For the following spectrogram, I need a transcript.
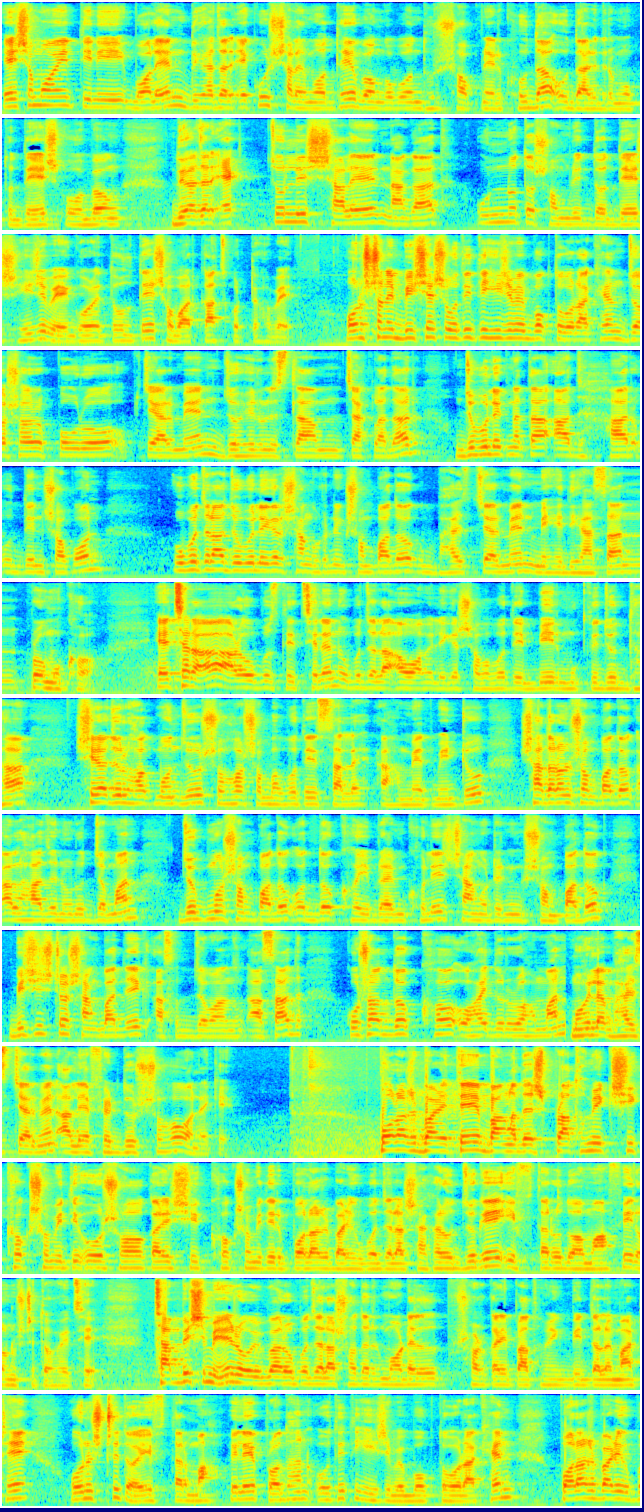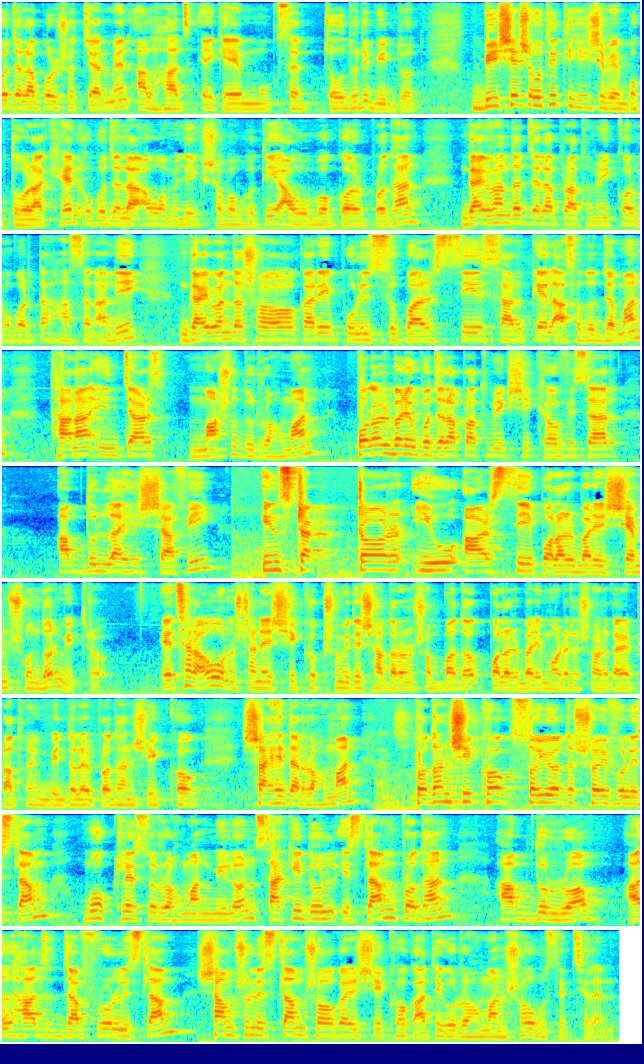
এ সময় তিনি বলেন, দুই হাজার একুশ সালের মধ্যে বঙ্গবন্ধুর স্বপ্নের ক্ষুধা ও দারিদ্র্যমুক্ত দেশ এবং দুই সালে নাগাদ উন্নত সমৃদ্ধ দেশ হিসেবে গড়ে তুলতে সবার কাজ করতে হবে। অনুষ্ঠানে বিশেষ অতিথি হিসেবে বক্তব্য রাখেন যশোর পৌর চেয়ারম্যান জহিরুল ইসলাম চাকলাদার, যুবলীগ নেতা আজহার উদ্দিন স্বপন, উপজেলা যুবলীগের সাংগঠনিক সম্পাদক, ভাইস চেয়ারম্যান মেহেদি হাসান প্রমুখ। এছাড়া আরও উপস্থিত ছিলেন উপজেলা আওয়ামী লীগের সভাপতি বীর মুক্তিযোদ্ধা সিরাজুল হক মঞ্জুর সহ সভাপতি সালেহ আহমেদ মিন্টু, সাধারণ সম্পাদক আলহাজ নুরুজ্জামান, যুগ্ম সম্পাদক অধ্যক্ষ ইব্রাহিম খলিল, সাংগঠনিক সম্পাদক বিশিষ্ট সাংবাদিক আসাদুজ্জামান আসাদ, কোষাধ্যক্ষ ওহাইদুর রহমান, মহিলা ভাইস চেয়ারম্যান আলিয়া ফেরদুস সহ অনেকে। পলাশবাড়িতে বাংলাদেশ প্রাথমিক শিক্ষক সমিতি ও সহকারী শিক্ষক সমিতির পলাশবাড়ি উপজেলা শাখার উদ্যোগে ইফতার ও দোয়া মাহফিল অনুষ্ঠিত হয়েছে। ছাব্বিশে মে, রবিবার উপজেলা সদর মডেল সরকারি প্রাথমিক বিদ্যালয় মাঠে অনুষ্ঠিত ইফতার মাহফিলে প্রধান অতিথি হিসেবে বক্তব্য রাখেন পলাশবাড়ি উপজেলা পরিষদ chairman Alhaj A K Muksed Chowdhury Biddyut. বিশেষ অতিথি হিসেবে বক্তব্য রাখেন উপজেলা আওয়ামী লীগ সভাপতি আবু বকর প্রধান, গাইবান্ধা জেলা প্রাথমিক কর্মকর্তা হাসান আলী, গাইবান্ধা সহকারী police super C circle Asaduzzaman, থানা ইনচার্জ মাসুদুর রহমান, পলাশবাড়ি উপজেলা প্রাথমিক শিক্ষা officer Abdullah Shafi, instructor URC পলাশবাড়ির Shyam Sundar Mitra. এছাড়াও অনুষ্ঠানে শিক্ষক সমিতির সাধারণ সম্পাদক, পলাশবাড়ি মডেল সরকারি প্রাথমিক বিদ্যালয়ের প্রধান শিক্ষক শাহিদার রহমান, প্রধান শিক্ষক সৈয়দ শরীফুল ইসলাম মুখলেসুর রহমান মিলন, সাকিদুল ইসলাম প্রধান, আব্দুর রব, আলহাজ জাফরুল ইসলাম, শামসুল ইসলাম সহকারী শিক্ষক আতিকুর রহমান সহ উপস্থিত ছিলেন।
